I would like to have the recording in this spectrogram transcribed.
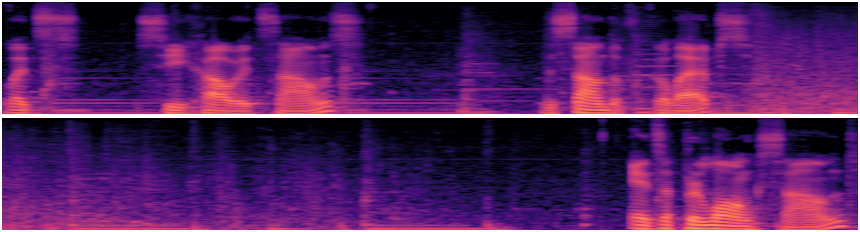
let's see how it sounds. The sound of collapse. It's a prolonged sound,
